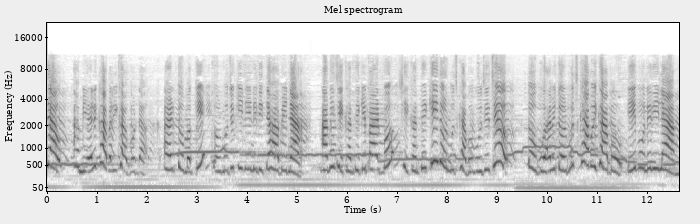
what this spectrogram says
যাও, আমি আর খাবারই খাব না। আর তোমাকে তরমুজও কিনে এনে দিতে হবে না। আমি যেখান থেকে পারব সেখান থেকেই তরমুজ খাব বুঝেছ? তবু আমি তরমুজ খাবোই খাব এই বলে দিলাম।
